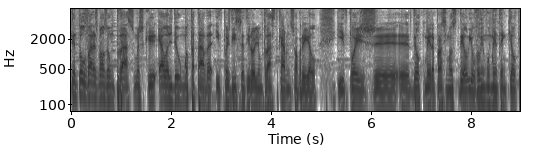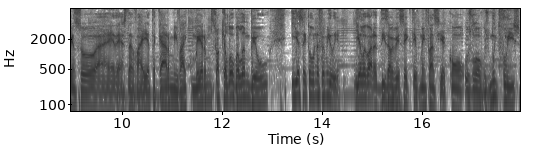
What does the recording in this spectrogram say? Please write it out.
tentou levar as mãos a um pedaço, mas que ela lhe deu uma patada e depois disso atirou-lhe um pedaço de carne só para ele. E depois eh, eh, dele comer, aproximou-se dele e houve ali um momento em que ele pensou: ah, é desta, vai atacar-me e vai comer-me. Só que a loba lambeu-o e aceitou-o na família. E ele agora diz à BBC que teve uma infância com os lobos muito feliz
